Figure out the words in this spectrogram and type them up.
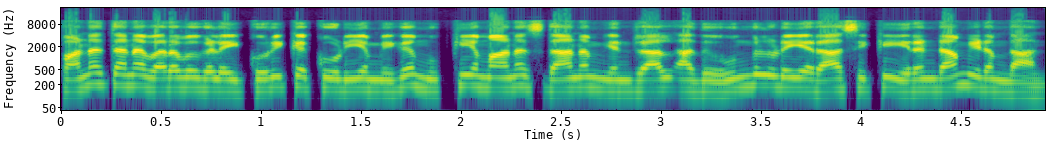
பணத்தன வரவுகளை குறிக்கக்கூடிய மிக முக்கியமான ஸ்தானம் என்றால் அது உங்களுடைய ராசிக்கு இரண்டாம் இடம்தான்.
